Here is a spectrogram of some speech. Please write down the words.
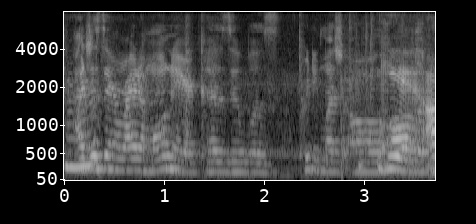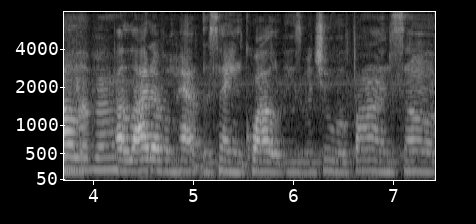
I mm-hmm. just didn't write them on there because it was pretty much all. Yeah, all all of of them. 'em. A lot of them have the same qualities, but you will find some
